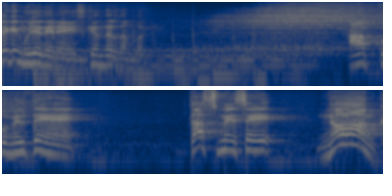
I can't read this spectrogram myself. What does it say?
लेकिन मुझे देने हैं, इसके अंदर नंबर। आपको मिलते हैं दस में से नौ अंक।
